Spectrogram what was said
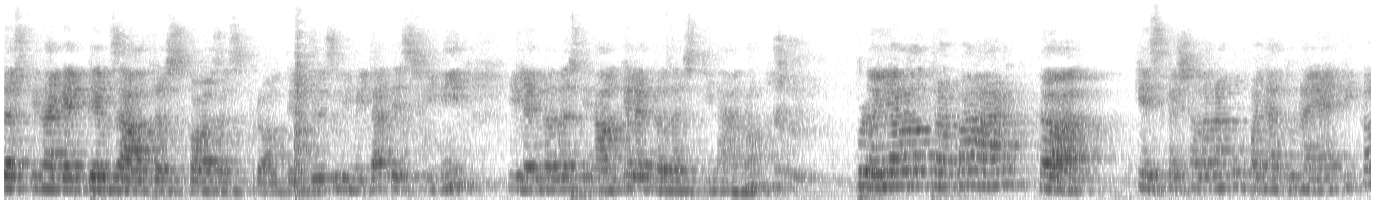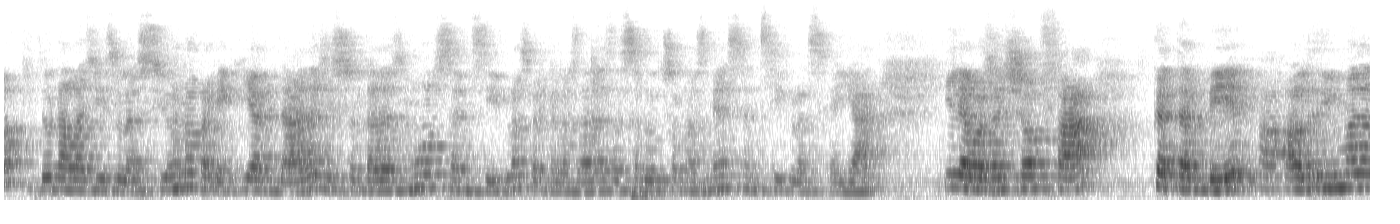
destinar aquest temps a altres coses, però el temps és limitat, és finit i l'hem de destinar al que l'hem de destinar. No? Però hi ha l'altra part que, que és que això d'anar acompanyat d'una ètica, d'una legislació, no? perquè aquí hi ha dades i són dades molt sensibles, perquè les dades de salut són les més sensibles que hi ha, i llavors això fa que també el ritme de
